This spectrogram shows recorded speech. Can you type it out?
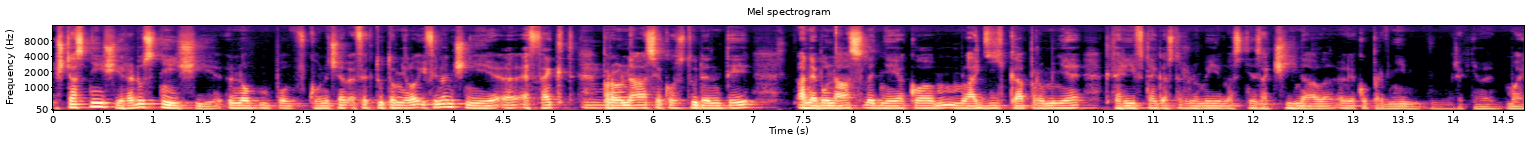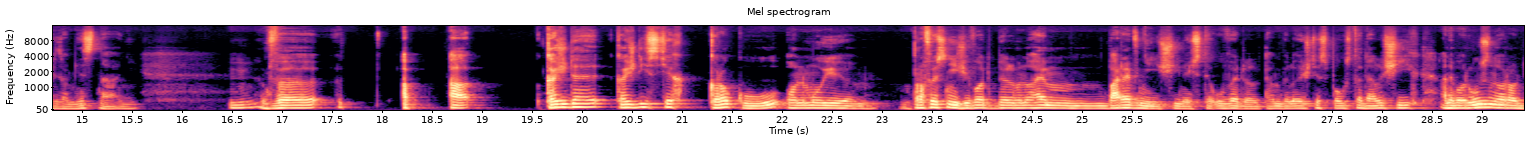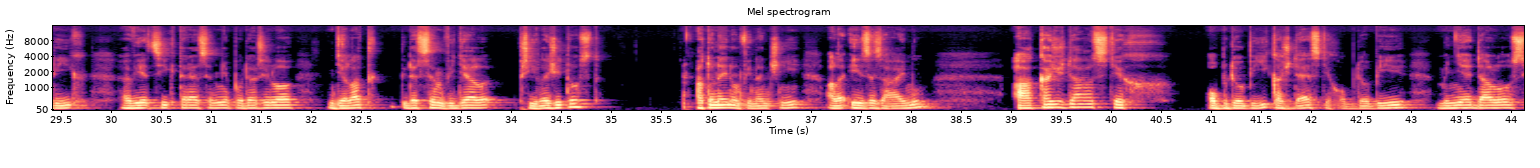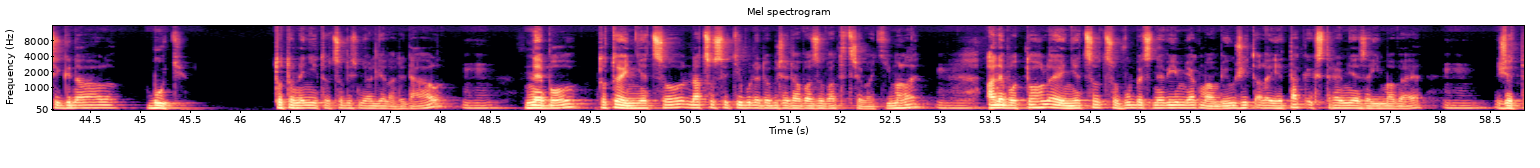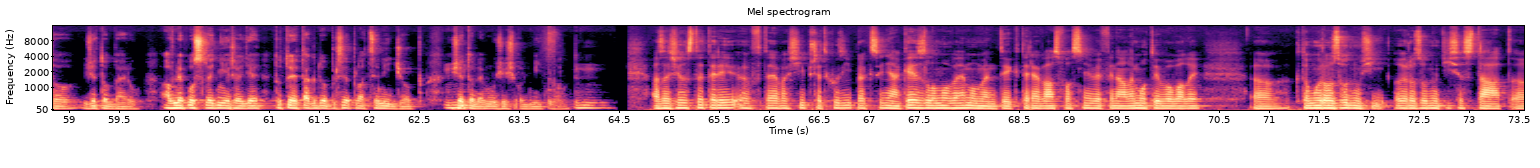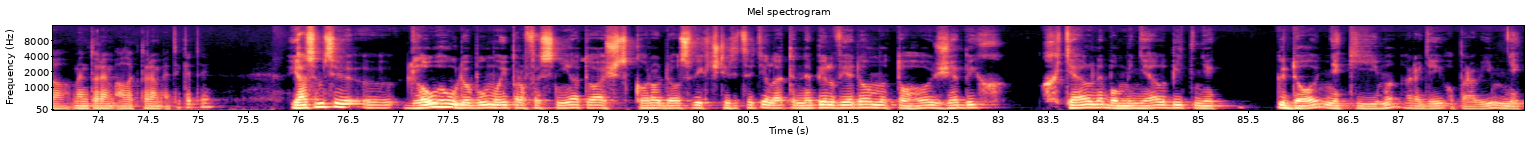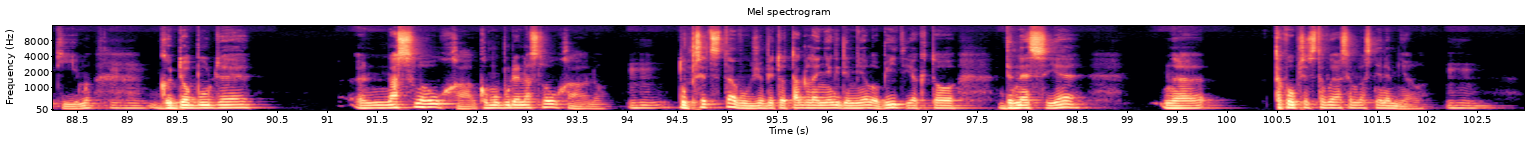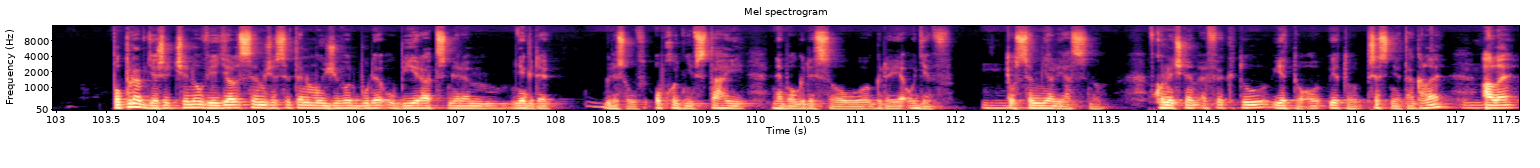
šťastnější, radostnější. No, v konečném efektu to mělo i finanční eh, efekt mm. pro nás jako studenty, a nebo následně jako mladíka pro mě, který v té gastronomii vlastně začínal eh, jako první, řekněme, moje zaměstnání. Mm. V, a, a každé, každý z těch kroků, on můj profesní život byl mnohem barevnější, než jste uvedl. Tam bylo ještě spousta dalších, anebo různorodých věcí, které se mně podařilo dělat, kde jsem viděl příležitost, a to nejenom finanční, ale i ze zájmu. A každá z těch období, každé z těch období mě dalo signál buď toto není to, co bys měl dělat dál, mm-hmm. Nebo toto je něco, na co se ti bude dobře navazovat třeba tímhle, mm-hmm. anebo tohle je něco, co vůbec nevím, jak mám využít, ale je tak extrémně zajímavé, mm-hmm. že, to, že to beru. A v neposlední řadě toto je tak dobře placený job, mm-hmm. že to nemůžeš odmítnout. Mm-hmm. A zažil jste tedy eh, v té vaší předchozí praxi nějaké zlomové momenty, které vás vlastně ve finále motivovaly eh, k tomu rozhodnutí, rozhodnutí se stát eh, mentorem a lektorem etikety? Já jsem si eh, dlouhou dobu, moji profesní, a to až skoro do svých 40 let, nebyl vědom toho, že bych chtěl nebo měl být někdo, někým, raději opravím, někým, mm-hmm. kdo bude naslouchá, komu bude nasloucháno. Mm-hmm. Tu představu, že by to takhle někdy mělo být, jak to dnes je, takovou představu já jsem vlastně neměl. Mm-hmm. Popravdě řečeno, věděl jsem, že se ten můj život bude ubírat směrem někde, kde jsou obchodní vztahy nebo kde, jsou, kde je oděv. Mm-hmm. To jsem měl jasno. V konečném efektu je to, je to přesně takhle, mm-hmm. ale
